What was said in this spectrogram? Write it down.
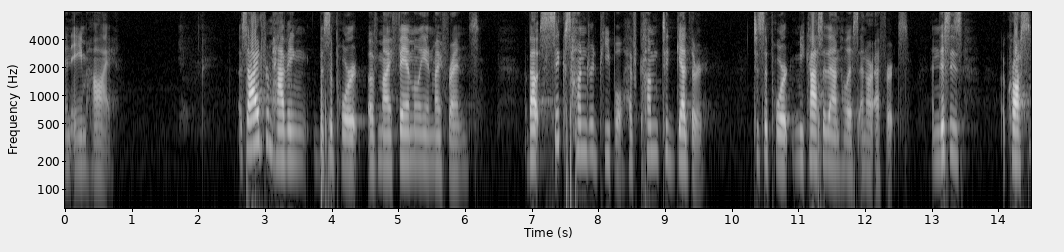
and aim high. Aside from having the support of my family and my friends, about 600 people have come together to support Mi Casa de Angeles and our efforts. And this is across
